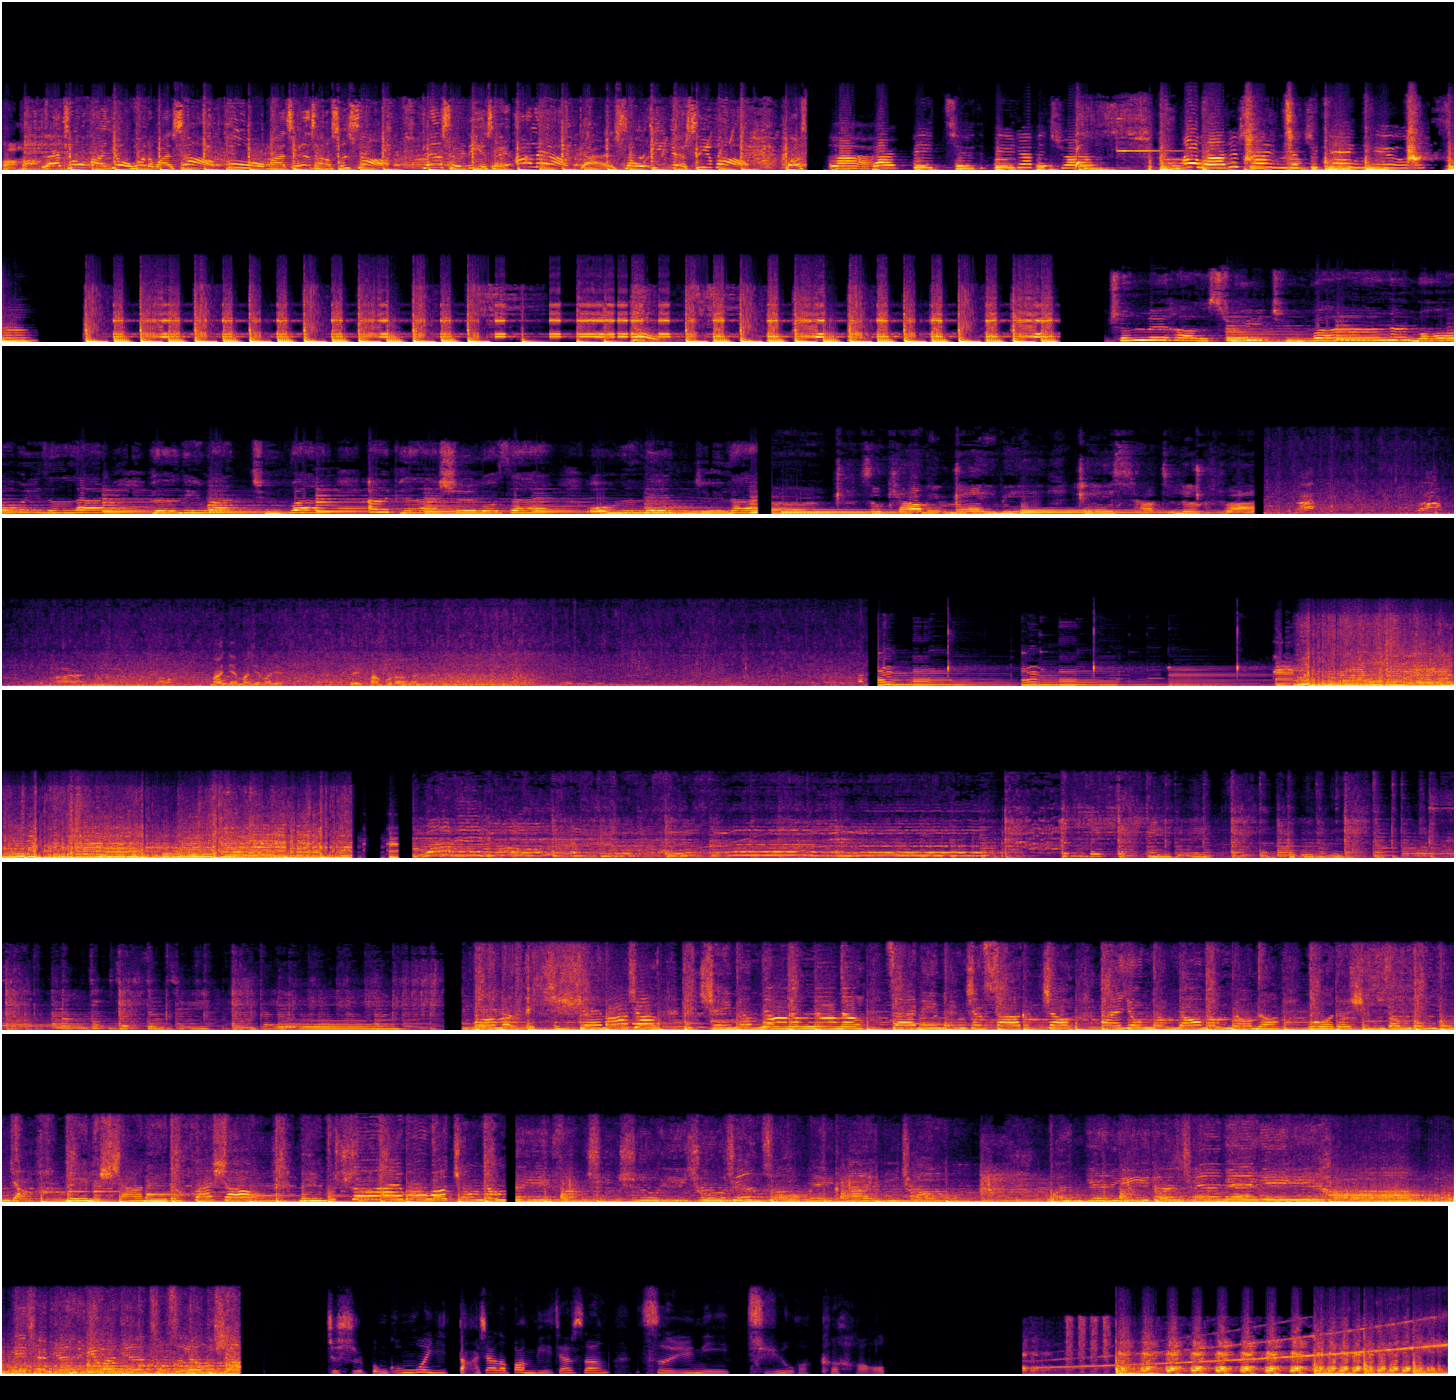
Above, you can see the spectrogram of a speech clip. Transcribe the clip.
来，充满诱惑的晚上，布满全场时尚，天水地水阿亮，感受音乐希望。准备好了，three two one。Count me maybe it's hard to look right。来，三二走慢点，慢点，慢点。对，看不到感觉。一起学猫叫，一起喵喵喵喵？喵，在你面前撒个娇，哎呦喵喵喵喵喵，我的心脏砰这是本宫为你打下的半壁江山，赐予你，娶我可好？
